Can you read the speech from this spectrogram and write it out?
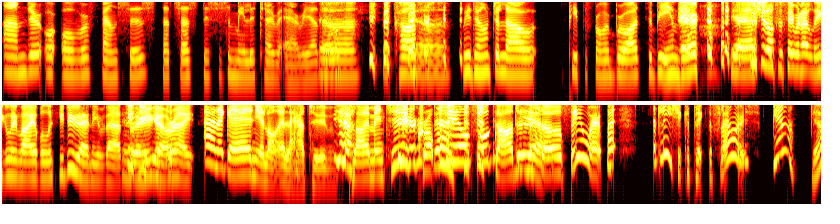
under or over fences that says this is a military area, though, Yeah. because fair. we don't allow people from abroad to be in there. yeah. We should also say we're not legally liable if you do any of that. So there you go. Right. And again, you're not allowed to Yeah. climb into crop fields or gardens, Yes. so be aware. But at least you could pick the flowers. Yeah. Yeah.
